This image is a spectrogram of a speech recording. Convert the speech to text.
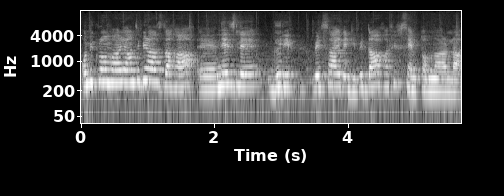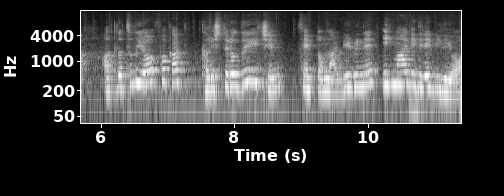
Omikron varyantı biraz daha e, nezle, grip vesaire gibi daha hafif semptomlarla atlatılıyor fakat karıştırıldığı için semptomlar birbirine ihmal edilebiliyor.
